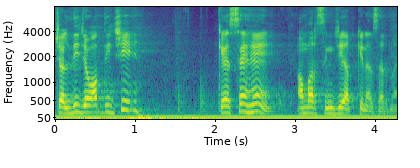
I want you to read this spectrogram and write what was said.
जल्दी जवाब दीजिए। कैसे हैं? अमर सिंह जी आपकी नज़र में।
